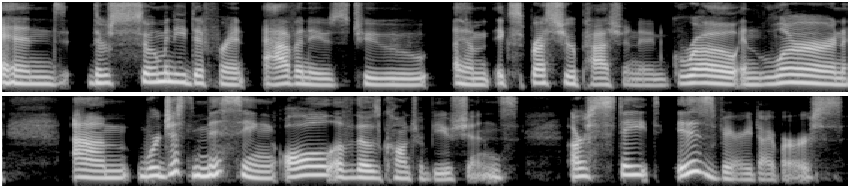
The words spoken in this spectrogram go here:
and there's so many different avenues to um, express your passion and grow and learn. Um, we're just missing all of those contributions. Our state is very diverse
